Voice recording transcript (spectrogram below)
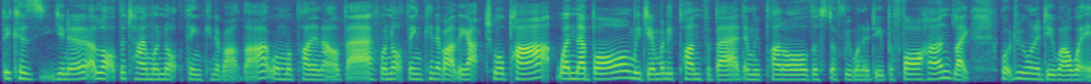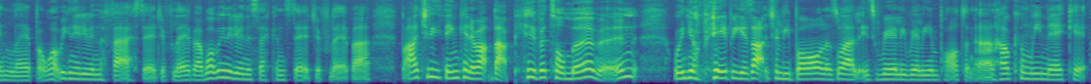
because you know a lot of the time we're not thinking about that when we're planning our birth. We're not thinking about the actual part. When they're born we generally plan for birth then we plan all the stuff we want to do beforehand. Like what do we want to do while we're in labour? What are we going to do in the first stage of labour? What are we going to do in the second stage of labour? But actually thinking about that pivotal moment when your baby is actually born as well is really really important. And how can we make it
